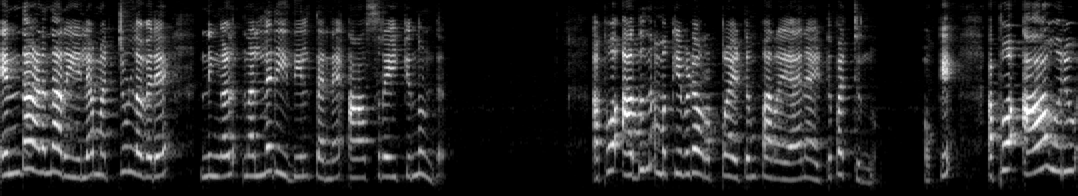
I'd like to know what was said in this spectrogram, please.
എന്താണെന്ന് അറിയില്ല. മറ്റുള്ളവരെ നിങ്ങൾ നല്ല രീതിയിൽ തന്നെ ആശ്രയിക്കുന്നുണ്ട്. അപ്പോൾ അത് നമുക്കിവിടെ ഉറപ്പായിട്ടും പറയാനായിട്ട് പറ്റുന്നു. ഓക്കെ? അപ്പോൾ ആ ഒരു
